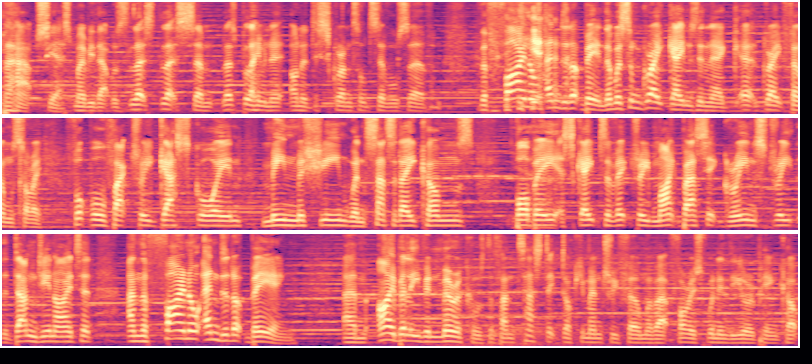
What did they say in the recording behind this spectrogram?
Perhaps yes, maybe that was. Let's let's um, let's blame it on a disgruntled civil servant. The final Yeah. ended up being there were some great games in there, uh, great films. Sorry, Football Factory, Gascoigne, Mean Machine, When Saturday Comes, Bobby, Escape to Victory, Mike Bassett, Green Street, The Damned United, and the final ended up being. Um, I Believe in Miracles, the fantastic documentary film about Forest winning the European Cup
